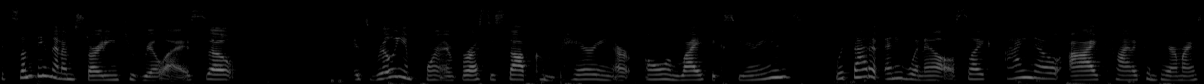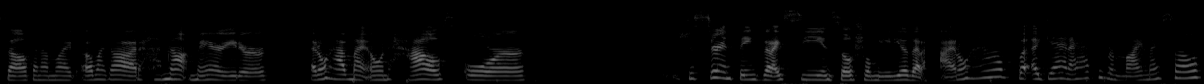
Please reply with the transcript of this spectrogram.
it's something that I'm starting to realize. So it's really important for us to stop comparing our own life experience with that of anyone else. Like, I know I kind of compare myself and I'm like, oh my God, I'm not married or I don't have my own house or just certain things that I see in social media that I don't have. But again, I have to remind myself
